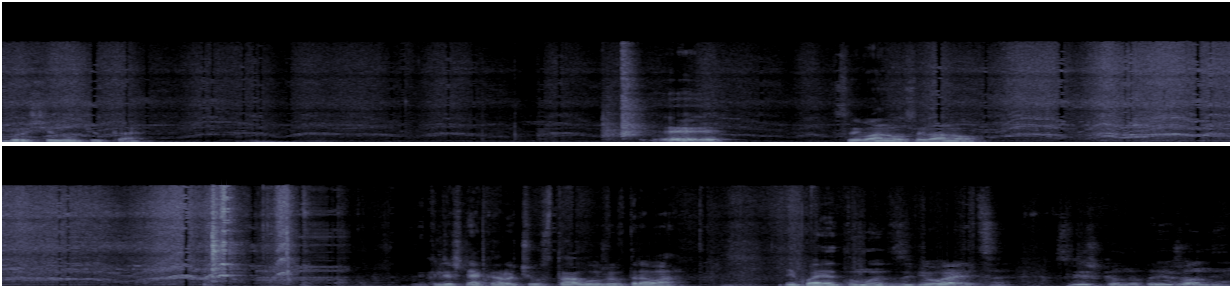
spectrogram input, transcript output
Борщину чутка. Э, э, сыванул, сыванул. Клешня, короче, устала уже в дрова. И поэтому это забивается слишком напряженный.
